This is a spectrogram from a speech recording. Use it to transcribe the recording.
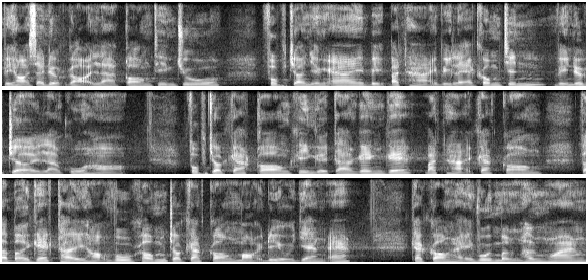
vì họ sẽ được gọi là con Thiên Chúa. Phúc cho những ai bị bắt hại vì lẽ công chính vì nước trời là của họ. Phúc cho các con khi người ta ghen ghét bắt hại các con và bởi ghét thầy họ vu khống cho các con mọi điều gian ác. Các con hãy vui mừng hân hoan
